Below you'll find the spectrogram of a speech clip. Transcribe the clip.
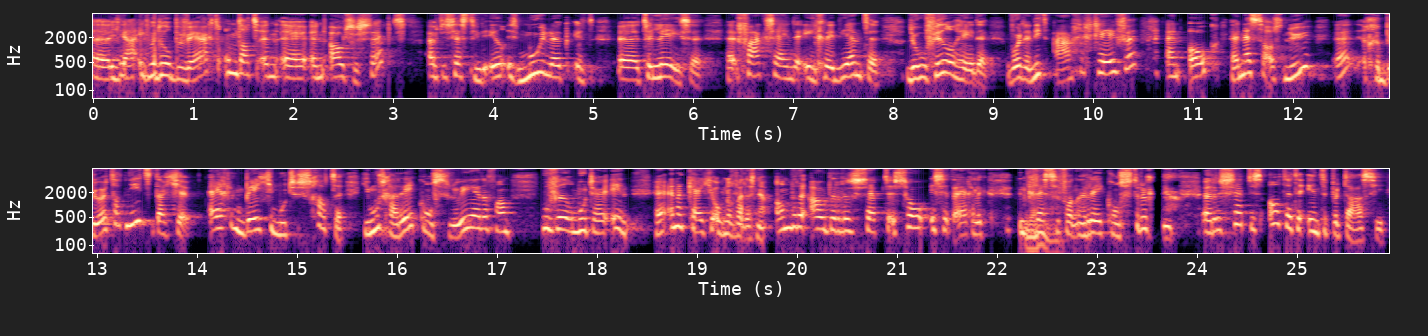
Uh, ja, ik bedoel bewerkt, omdat een, uh, een oud recept uit de 16e eeuw is moeilijk uh, te lezen. He, vaak zijn de ingrediënten, de hoeveelheden, worden niet aangegeven. En ook, he, net zoals nu, he, gebeurt dat niet, dat je eigenlijk een beetje moet schatten. Je moet gaan reconstrueren van hoeveel moet erin. En dan kijk je ook nog wel eens naar andere oude recepten. Zo is het eigenlijk een kwestie van een reconstructie. Een recept is altijd een interpretatie.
